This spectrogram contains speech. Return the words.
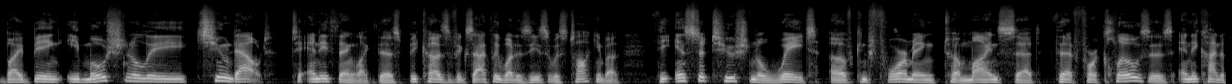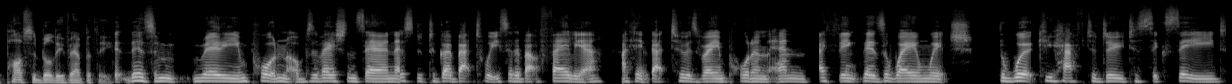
by being emotionally tuned out to anything like this because of exactly what Azeezah was talking about the institutional weight of conforming to a mindset that forecloses any kind of possibility of empathy. There's some really important observations there. And just to go back to what you said about failure, I think that too is very important. And I think there's a way in which the work you have to do to succeed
